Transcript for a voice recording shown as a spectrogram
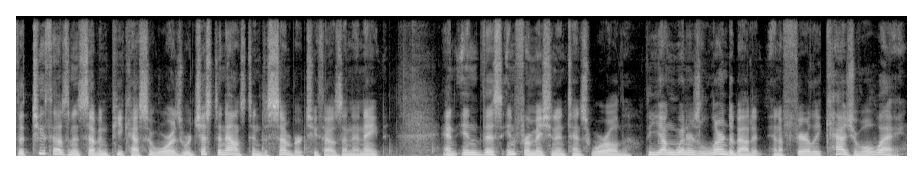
The 2007 PECASE Awards were just announced in December 2008, and in this information intense world, the young winners learned about it in a fairly casual way.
